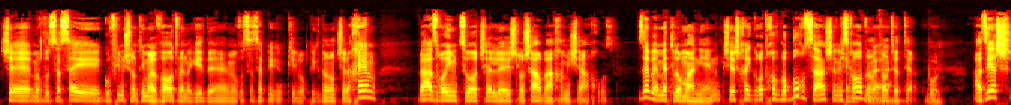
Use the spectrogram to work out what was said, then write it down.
שמבוססי גופים שנותנים הלוואות ונגיד אה, מבוססי פק, כאילו פקדונות שלכם, ואז רואים תשואות של אה, 3, 4, 5 אחוז. זה באמת לא מעניין, כשיש לך אגרות חוב בבורסה שנסחרות כן, ונותנות ו- יותר. בול. אז יש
